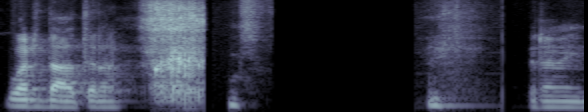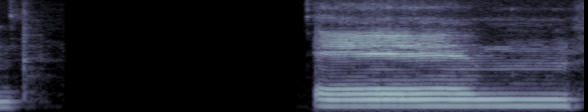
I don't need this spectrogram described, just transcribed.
Guardatela. Veramente. Ehm...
